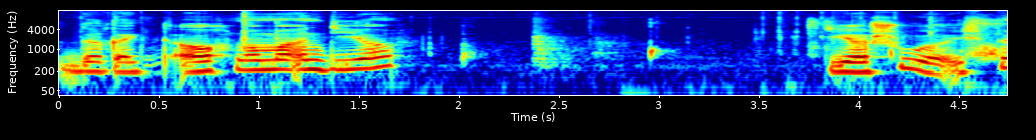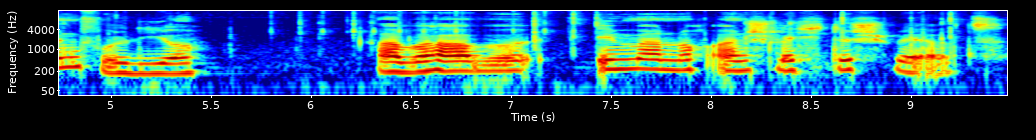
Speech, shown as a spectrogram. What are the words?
direkt auch nochmal ein Dia. Dia Schuhe. Ich bin voll dir. Aber habe immer noch ein schlechtes Schwert.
